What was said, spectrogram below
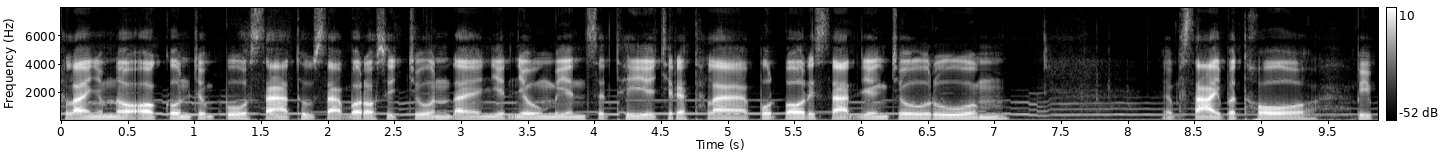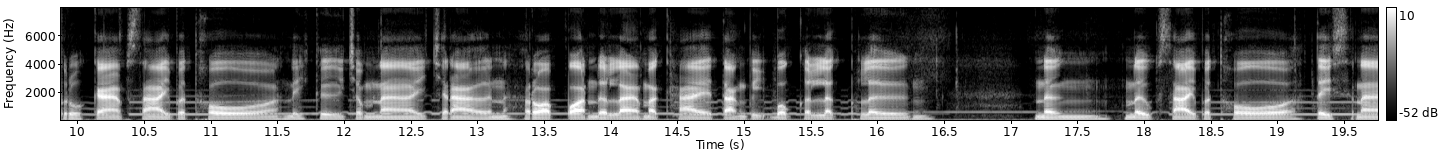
ថ្លែងអំណរអគុណចំពោះសាធុសាបរសិជនដែលញាតិញោមមានសទ្ធាជ្រះថ្លាពុទ្ធបរិស័ទយើងចូលរួមផ្សាយពធ ពីព្រោះការផ្សាយពធនេះគឺចំណាយច្រើនរាប់ពាន់ដុល្លារមួយខែ តាំងពីបុគ្គលិកភ្លើង និងនៅផ្សាយពធទេសនា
